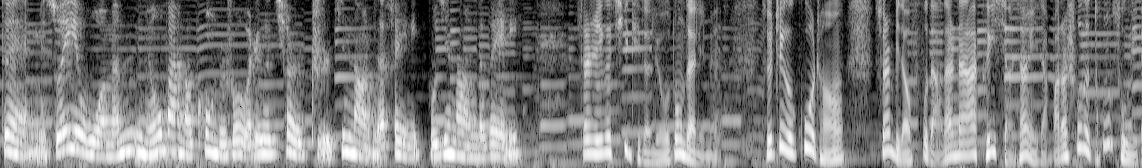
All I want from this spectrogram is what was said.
对，所以我们没有办法控制说我这个气儿只进到你的肺里，不进到你的胃里。它是一个气体的流动在里面，所以这个过程虽然比较复杂，但是大家可以想象一下，把它说的通俗一点，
